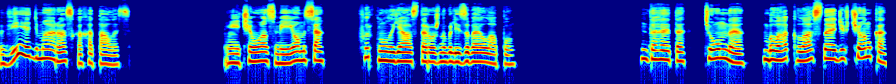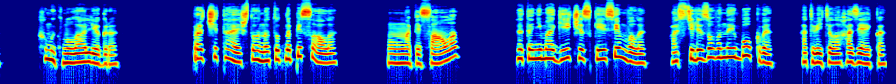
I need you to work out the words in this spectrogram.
ведьма расхохоталась. «Ничего, смеемся», — фыркнула я, осторожно вылизывая лапу. «Да это темная, была классная девчонка», — хмыкнула Аллегра. Прочитай, что она тут написала». «Написала?» «Это не магические символы, а стилизованные буквы», — ответила хозяйка.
